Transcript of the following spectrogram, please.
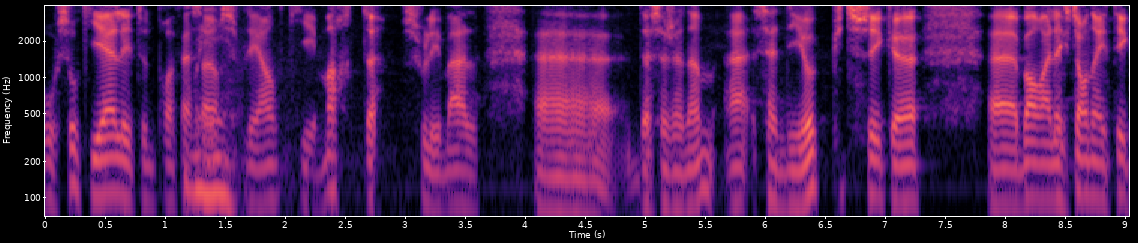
Rousseau, qui, elle, est une professeure suppléante qui est morte sous les balles euh, de ce jeune homme à Sandy Hook. Puis tu sais que, euh, bon, Alex Jones a été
